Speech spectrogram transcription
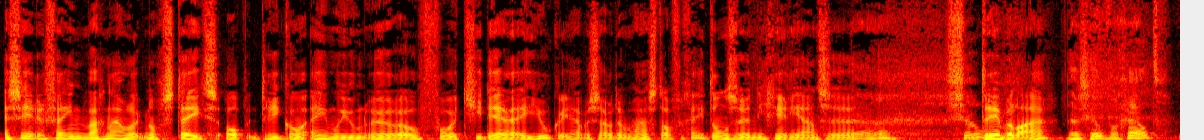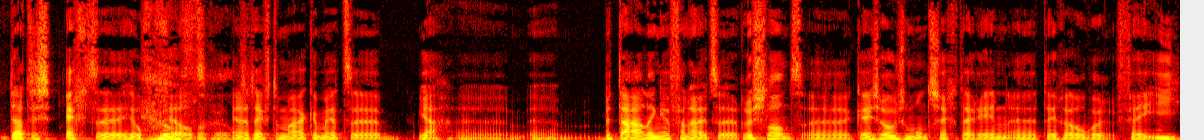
SCRV wacht namelijk nog steeds op 3,1 miljoen euro voor Chidera Ejuke. Ja, we zouden hem haast al vergeten, onze Nigeriaanse Ja, zo. dribbelaar. Dat is heel veel geld. Dat is echt eh, heel, veel, Heel geld. veel geld. En dat heeft te maken met eh, ja, eh, eh, betalingen vanuit eh, Rusland. Eh, Kees Rozemond zegt daarin eh, tegenover VI...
